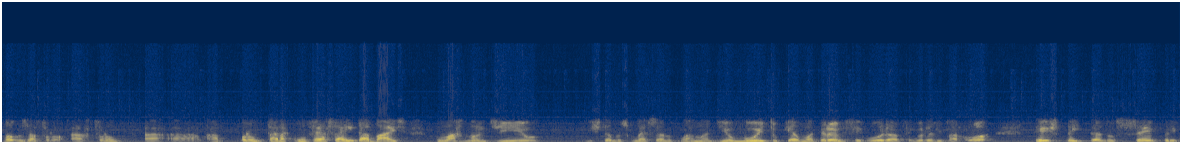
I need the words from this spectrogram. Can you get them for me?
vamos afrontar a conversa ainda mais com Armandinho, Estamos começando com Armandinho Muito, que é uma grande figura, uma figura de valor, respeitando sempre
